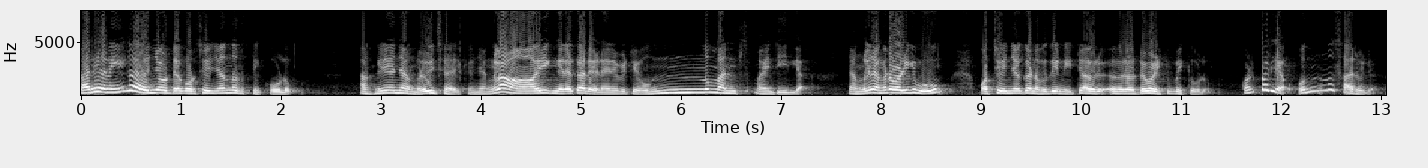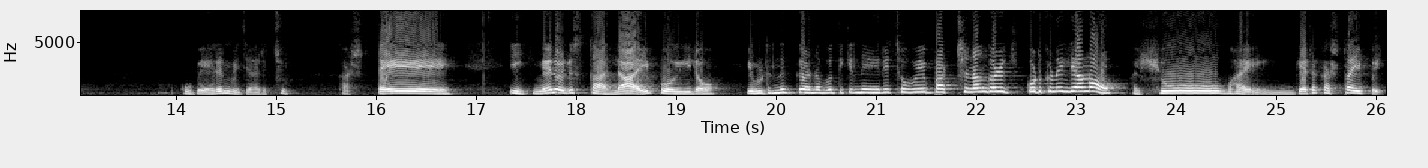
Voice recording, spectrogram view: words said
കരയണമെങ്കിൽ കരഞ്ഞോട്ടെ കുറച്ച് കഴിഞ്ഞാൽ നിർത്തിക്കോളും. അങ്ങനെയാ ഞങ്ങൾ വിചാരിക്കുന്നത്. ഞങ്ങൾ ആരും ഇങ്ങനെ കരയണതിനെ പറ്റി ഒന്നും മനസ് മൈൻഡ് ചെയ്യില്ല. ഞങ്ങൾ ഞങ്ങളുടെ വഴിക്ക് പോവും. കുറച്ച് കഴിഞ്ഞാൽ ഗണപതി എണീറ്റ് അവർ അവരുടെ വഴിക്ക് പൊയ്ക്കോളും. കുഴപ്പമില്ല ഒന്നും സാരമില്ല. കുബേരൻ വിചാരിച്ചു കഷ്ടേ ഇങ്ങനൊരു സ്ഥലമായി പോയില്ലോ ഇവിടുന്ന് ഗണപതിക്ക് നേരെ ചൊവ്വേ ഭക്ഷണം കഴുകി കൊടുക്കണില്ലാന്നോ? അയ്യോ ഭയങ്കര കഷ്ടായിപ്പോയി.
